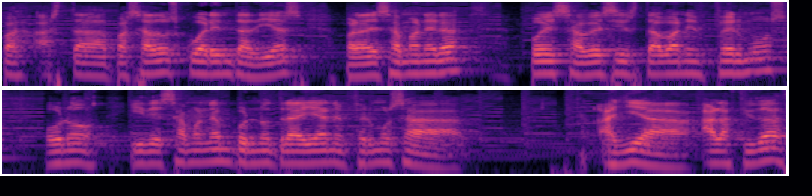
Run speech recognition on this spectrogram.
hasta pasados 40 días. Para de esa manera pues saber si estaban enfermos o no. Y de esa manera pues no traían enfermos a, allí a, la ciudad.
